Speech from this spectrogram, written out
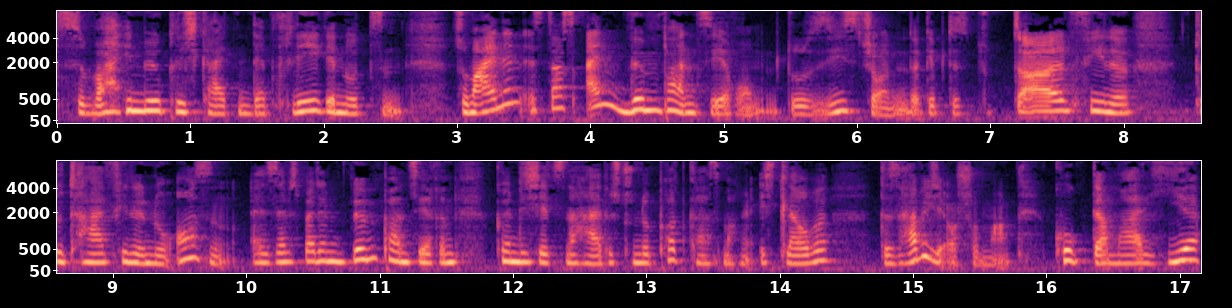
zwei Möglichkeiten der Pflege nutzen. Zum einen ist das ein Wimpernserum. Du siehst schon, da gibt es total viele total viele Nuancen. Also selbst bei den Wimpernserien könnte ich jetzt eine halbe Stunde Podcast machen. Ich glaube, das habe ich auch schon mal. Guck da mal hier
